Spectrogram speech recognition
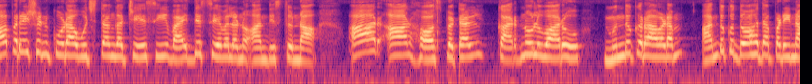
ఆపరేషన్ కూడా ఉచితంగా చేసి వైద్య సేవలను అందిస్తున్న ఆర్ఆర్ హాస్పిటల్ కర్నూలు వారు ముందుకు రావడం అందుకు దోహదపడిన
